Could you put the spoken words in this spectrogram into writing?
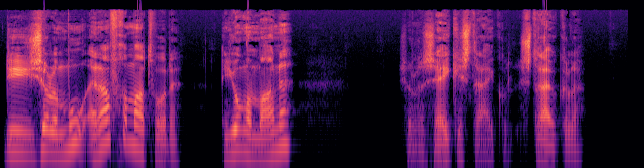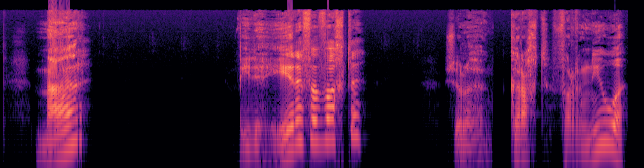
die zullen moe en afgemat worden. Jonge mannen zullen zeker struikelen. Maar wie de Heere verwachten, zullen hun kracht vernieuwen.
